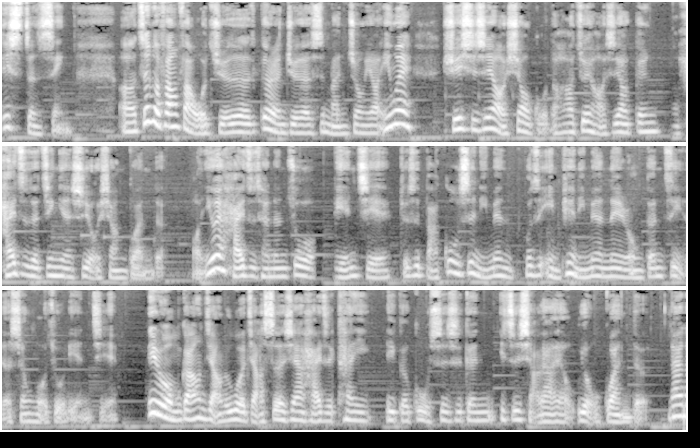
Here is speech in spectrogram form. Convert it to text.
distancing。呃，这个方法我觉得个人觉得是蛮重要，因为学习是要有效果的话，最好是要跟孩子的经验是有相关的哦，因为孩子才能做连接，就是把故事里面或者影片里面的内容跟自己的生活做连接。例如，我们刚刚讲，如果假设现在孩子看一一个故事是跟一只小鸭有有关的，那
